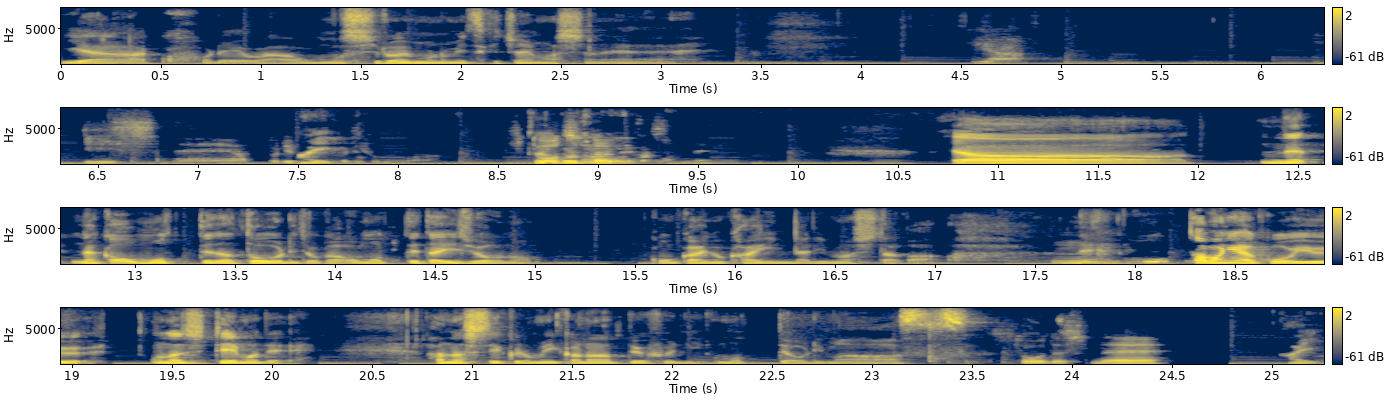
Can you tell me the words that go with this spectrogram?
いやー、これは面白いもの見つけちゃいましたね。いや、いいっすね、やっぱりはい。人をつなげますね。いやー、ね、なんか思ってた通りとか思ってた以上の今回の回になりましたが、うんね、たまにはこういう同じテーマで話していくのもいいかなというふうに思っております。そうですね。はい。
